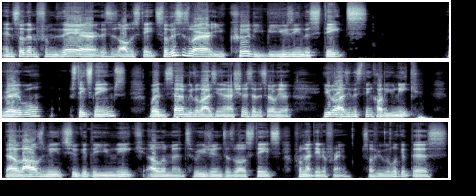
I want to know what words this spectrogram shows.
And so then from there, this is all the states. So this is where you could be using the states variable, states names, but instead of utilizing, and I should have said this earlier, utilizing this thing called unique that allows me to get the unique elements, regions, as well as states from that data frame. So if you look at this,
